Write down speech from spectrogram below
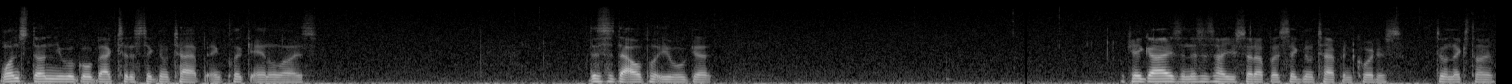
Once done, you will go back to the SignalTap and click Analyze. This is the output you will get. Okay guys, and this is how you set up a signal tap in Quartus. Till next time.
